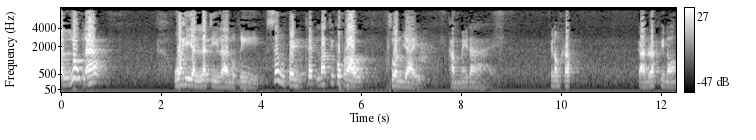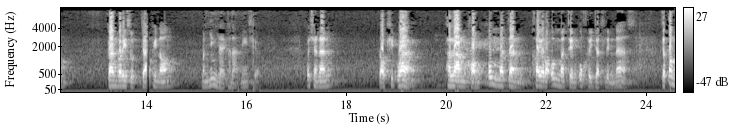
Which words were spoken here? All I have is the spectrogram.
บรรลุแล้ว วะฮิยัลลตีลานุตีซึ่งเป็นเคล็ดลับที่พวกเราส่วนใหญ่ทำไม่ได้ พี่น้องครับ การรักพี่น้อง การบริสุทธิ์ใจพี่น้อง มันยิ่งใหญ่ขนาดนี้เชียวเพราะฉะนั้นเราคิดว่าพลังของอุมมะจันคอยรออุมมะจินอุคริจัตลินนัสจะต้อง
